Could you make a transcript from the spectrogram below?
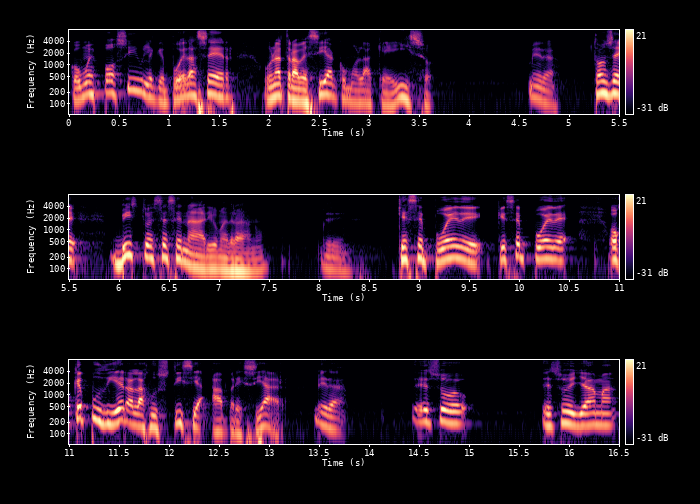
¿cómo es posible que pueda hacer una travesía como la que hizo? Mira. Entonces, visto ese escenario, Medrano, ¿qué se puede, qué se puede, o qué pudiera la justicia apreciar? Mira, eso, eso se llama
